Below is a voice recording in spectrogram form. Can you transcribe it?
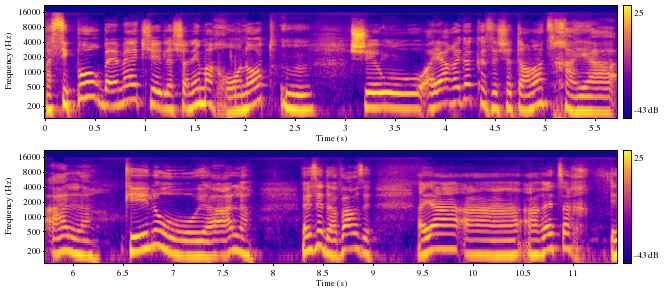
הסיפור באמת של השנים האחרונות, שהוא היה רגע כזה שאתה אמר לעצמך, יא אללה, כאילו, יא אללה, איזה דבר זה. היה הרצח, אה,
